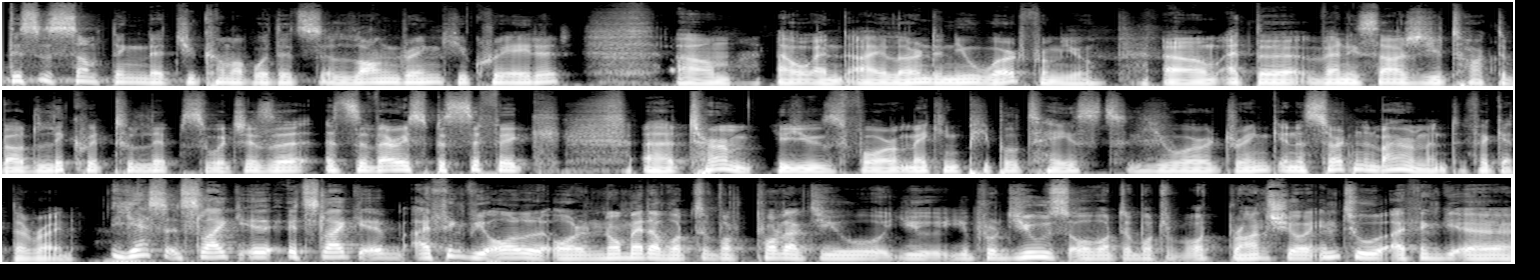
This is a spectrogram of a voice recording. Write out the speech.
This is something that you come up with. It's a long drink you created. Um, oh, and I learned a new word from you. Um, at the vernissage, you talked about liquid to lips, which is a it's a very specific uh, term you use for making people taste your drink in a certain environment. If I get that right. Yes, it's like it's like um, I think we all, or no matter what what product you you you produce or what what what branch you're into, I think uh,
